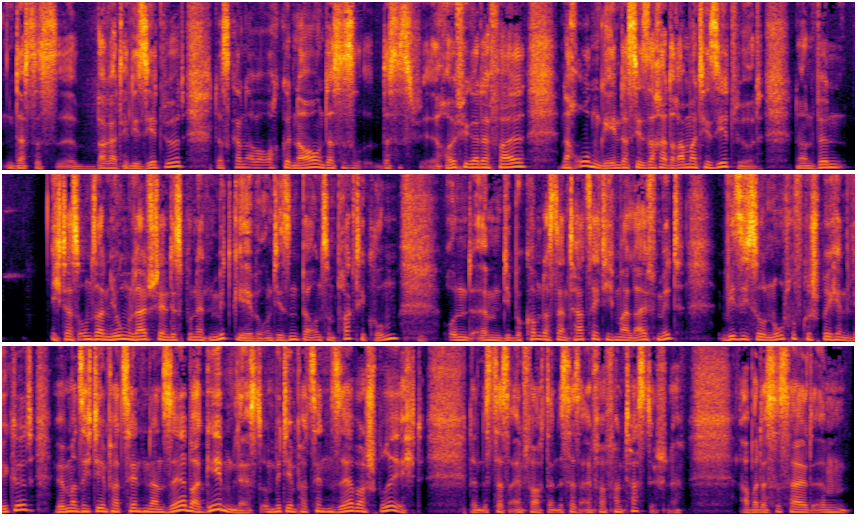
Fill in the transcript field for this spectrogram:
dass das äh, bagatellisiert wird. Das kann aber auch genau, und das ist, das ist häufiger der Fall, nach oben gehen, dass die Sache dramatisiert wird. Und wenn ich das unseren jungen Leitstellendisponenten mitgebe und die sind bei uns im Praktikum und ähm, die bekommen das dann tatsächlich mal live mit, wie sich so ein Notrufgespräch entwickelt, wenn man sich den Patienten dann selber geben lässt und mit dem Patienten selber spricht, dann ist das einfach, dann ist das einfach fantastisch. Ne? Aber das ist halt, ähm,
